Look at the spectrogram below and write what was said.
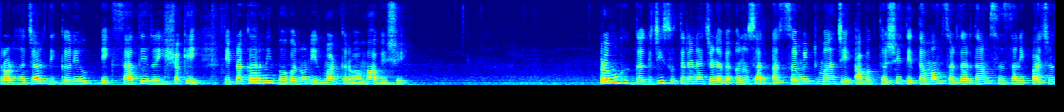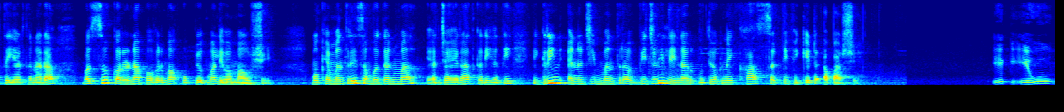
ત્રણ હજાર દીકરીઓ એક સાથે રહી શકે તે પ્રકારની ભવનનું નિર્માણ કરવામાં આવ્યું છે. પ્રમુખ ગગજી સુતરેના જણાવ્યા અનુસાર, આ સમિટમાં જે આવક થશે તે તમામ સરદારધામ સંસ્થાની પાછળ તૈયાર થનારા બસો કરોડના ભવનમાં ઉપયોગમાં લેવામાં આવશે. મુખ્યમંત્રીએ સંબોધનમાં જાહેરાત કરી હતી કે ગ્રીન એનર્જી મંત્ર વીજળી લેનાર ઉદ્યોગને ખાસ સર્ટિફિકેટ અપાશે. એક એવું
